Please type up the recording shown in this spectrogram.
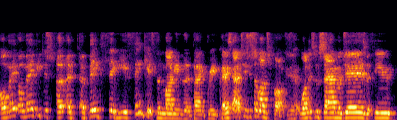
Or, may, or maybe just a, a, a big thing. You think it's the money in the bank briefcase. Actually, it's just a lunchbox. You wanted some sandwiches, a few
